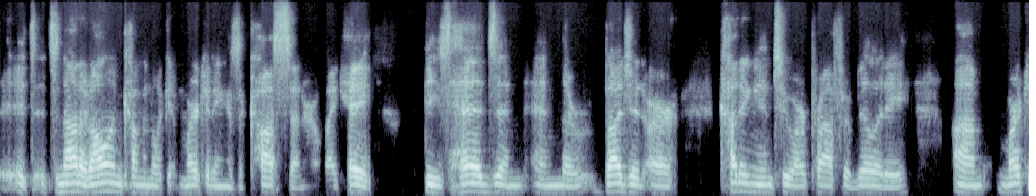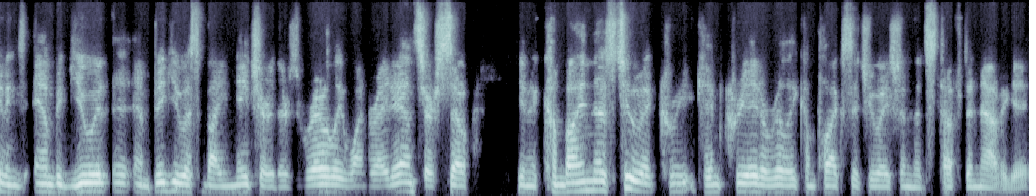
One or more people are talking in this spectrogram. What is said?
it, it's not at all uncommon to look at marketing as a cost center. Like, hey, these heads and and their budget are cutting into our profitability um, marketing's ambiguous, ambiguous by nature. There's rarely one right answer. So, you know, combine those two, it cre- can create a really complex situation that's tough to navigate.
